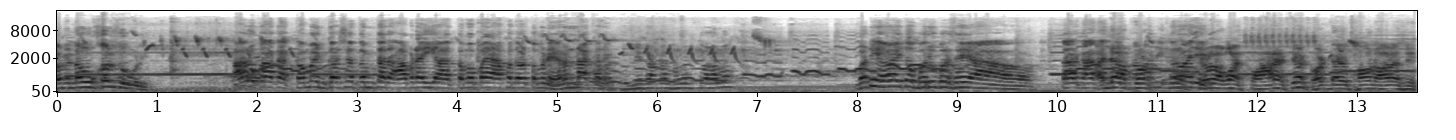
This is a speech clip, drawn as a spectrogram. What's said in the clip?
તમે નવું કરજો વળી. સારો કાકા કમાઈને કરશે તમે તારે આપડા અહીંયા તમે પાસે આખો દાડો તમને હેરાન ના કરે. કાકા થોડું તો હાલો બધી હોય તો બરોબર છે આ તાર કાકા અલ્યા કરવા પણ છે વાત પારે છે ઘોડાયો ખાવાનો આવે છે.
